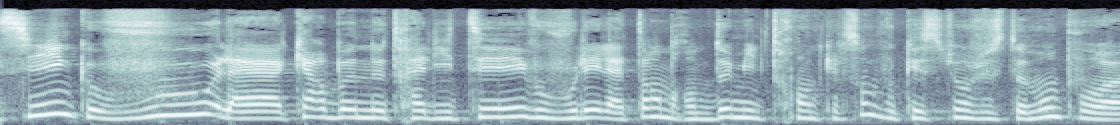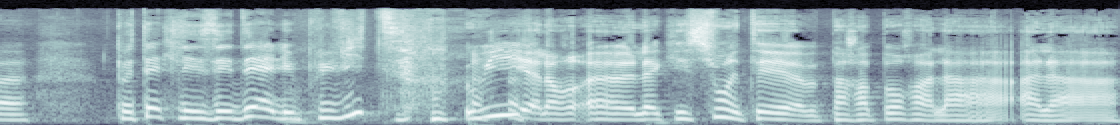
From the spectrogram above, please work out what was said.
Sink. Vous, la carbone neutralité, vous voulez l'atteindre en 2030. Quelles sont vos questions justement pour euh, peut-être les aider à aller plus vite. oui, alors euh, la question était euh, par rapport à la, à la,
